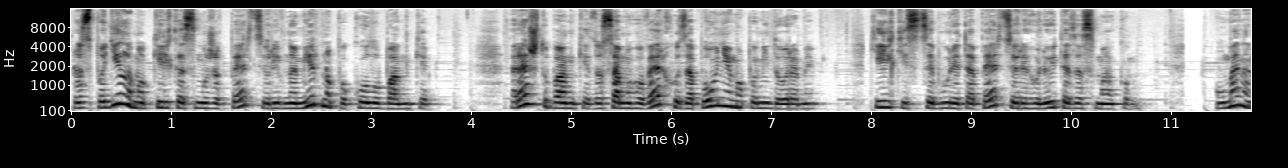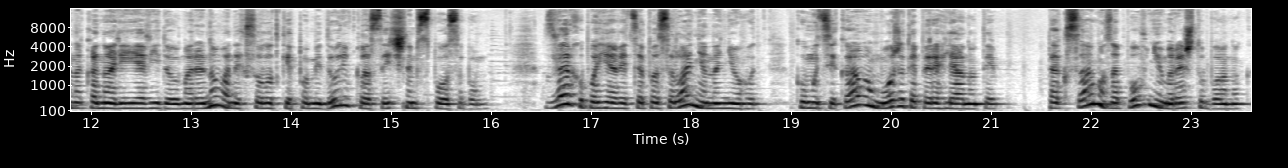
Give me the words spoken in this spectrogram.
Розподілимо кілька смужок перцю рівномірно по колу банки. Решту банки до самого верху заповнюємо помідорами. Кількість цибулі та перцю регулюйте за смаком. У мене на каналі є відео маринованих солодких помідорів класичним способом. Зверху появиться посилання на нього, кому цікаво, можете переглянути. Так само заповнюємо решту банок.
